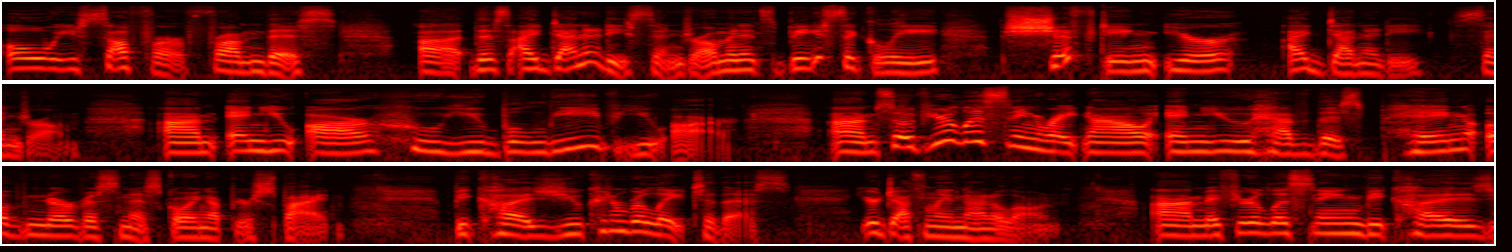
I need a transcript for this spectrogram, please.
always suffer from this uh, this identity syndrome, and it's basically shifting your identity syndrome. Um, and you are who you believe you are. Um, so if you're listening right now and you have this pang of nervousness going up your spine because you can relate to this, you're definitely not alone. Um, if you're listening because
